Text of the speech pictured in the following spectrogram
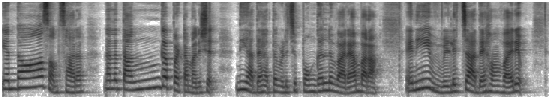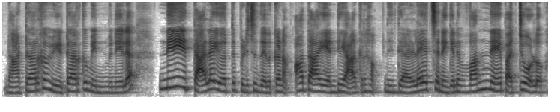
എന്താ സംസാരം? നല്ല തങ്കപ്പെട്ട മനുഷ്യൻ. നീ അദ്ദേഹത്തെ വിളിച്ച് പൊങ്കലിന് വരാൻ പറ. ഇനി വിളിച്ച അദ്ദേഹം വരും. നാട്ടുകാർക്കും വീട്ടുകാർക്കും മുന്നിൽ നീ തല ഉയർത്തി പിടിച്ച് നിൽക്കണം. അതാ എന്റെ ആഗ്രഹം. നിന്റെ ഇളയച്ചനെങ്കിലും വന്നേ പറ്റുള്ളൂ.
